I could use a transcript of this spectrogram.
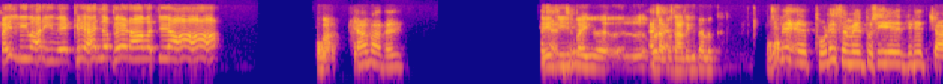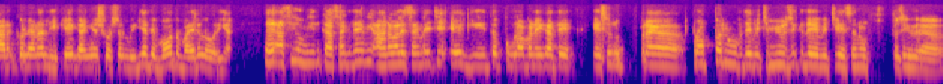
ਪਹਿਲੀ ਵਾਰੀ ਵੇਖਿਆ ਲਫੇੜਾ ਵੱਜਿਆ। ਵਾਹ ਕੀ ਬਾਤ ਹੈ ਜੀ। ਇਹ ਚੀਜ਼ ਭਾਈ ਬੜਾ। ਪਸੰਦ ਕੀਤਾ ਲੋਕਾਂ ਜਿਵੇਂ ਥੋੜੇ ਸਮੇਂ ਤੁਸੀਂ ਇਹ ਜਿਹੜੇ ਚਾਰ ਕੋਲਿਆਂ ਲਿਖ ਕੇ ਗਾਈਆਂ ਸੋਸ਼ਲ ਮੀਡੀਆ ਤੇ ਬਹੁਤ ਵਾਇਰਲ ਹੋ ਰਹੀਆਂ। ਅਸੀਂ ਉਮੀਦ ਕਰ ਸਕਦੇ ਹਾਂ ਵੀ ਆਉਣ ਵਾਲੇ ਸਮੇਂ 'ਚ ਇਹ ਗੀਤ ਪੂਰਾ ਬਣੇਗਾ ਤੇ ਇਸ ਨੂੰ ਪ੍ਰੋਪਰ ਰੂਪ ਦੇ ਵਿੱਚ 뮤직 ਦੇ ਵਿੱਚ ਇਸ ਨੂੰ ਤੁਸੀਂ ਅਹ,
